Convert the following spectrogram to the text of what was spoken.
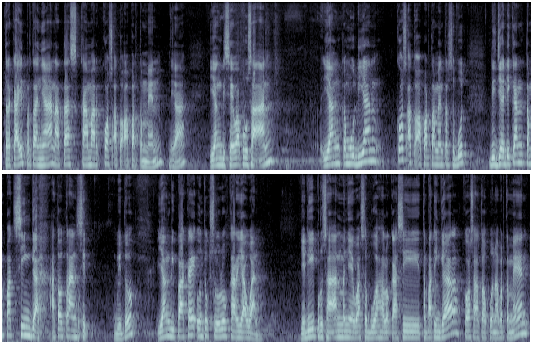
Terkait pertanyaan atas kamar kos atau apartemen ya, yang disewa perusahaan yang kemudian kos atau apartemen tersebut dijadikan tempat singgah atau transit gitu yang dipakai untuk seluruh karyawan. Jadi perusahaan menyewa sebuah lokasi tempat tinggal, kos ataupun apartemen,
